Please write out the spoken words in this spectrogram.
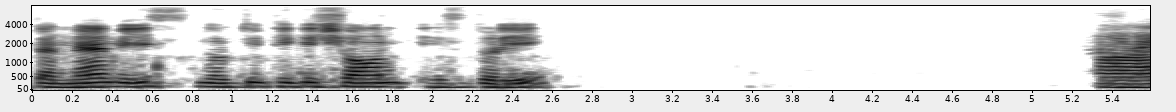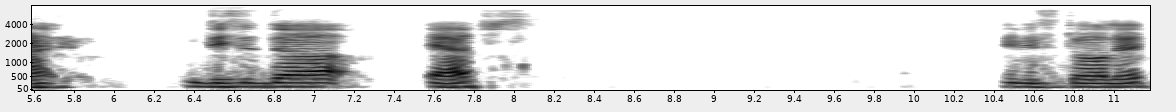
The name is notification history. Uh, this is the apps. Install it.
